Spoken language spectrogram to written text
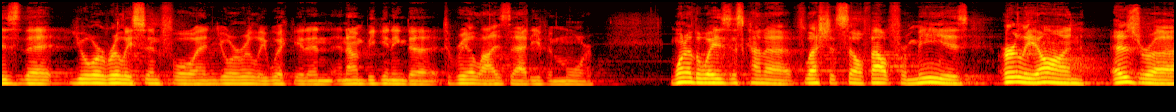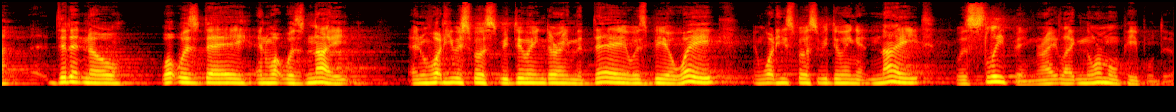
is that you're really sinful and you're really wicked, and, and I'm beginning to, to realize that even more. one of the ways this kind of fleshed itself out for me is early on, Ezra didn't know what was day and what was night, and what he was supposed to be doing during the day was be awake, and what he's supposed to be doing at night was sleeping, right? Like normal people do.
